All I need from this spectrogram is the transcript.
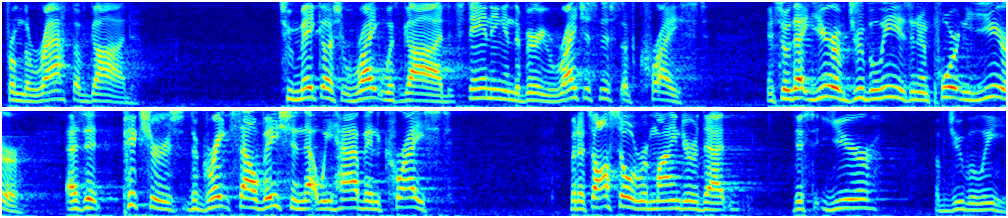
from the wrath of God, to make us right with God, standing in the very righteousness of Christ. And so that year of Jubilee is an important year as it pictures the great salvation that we have in Christ. But it's also a reminder that this year of Jubilee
